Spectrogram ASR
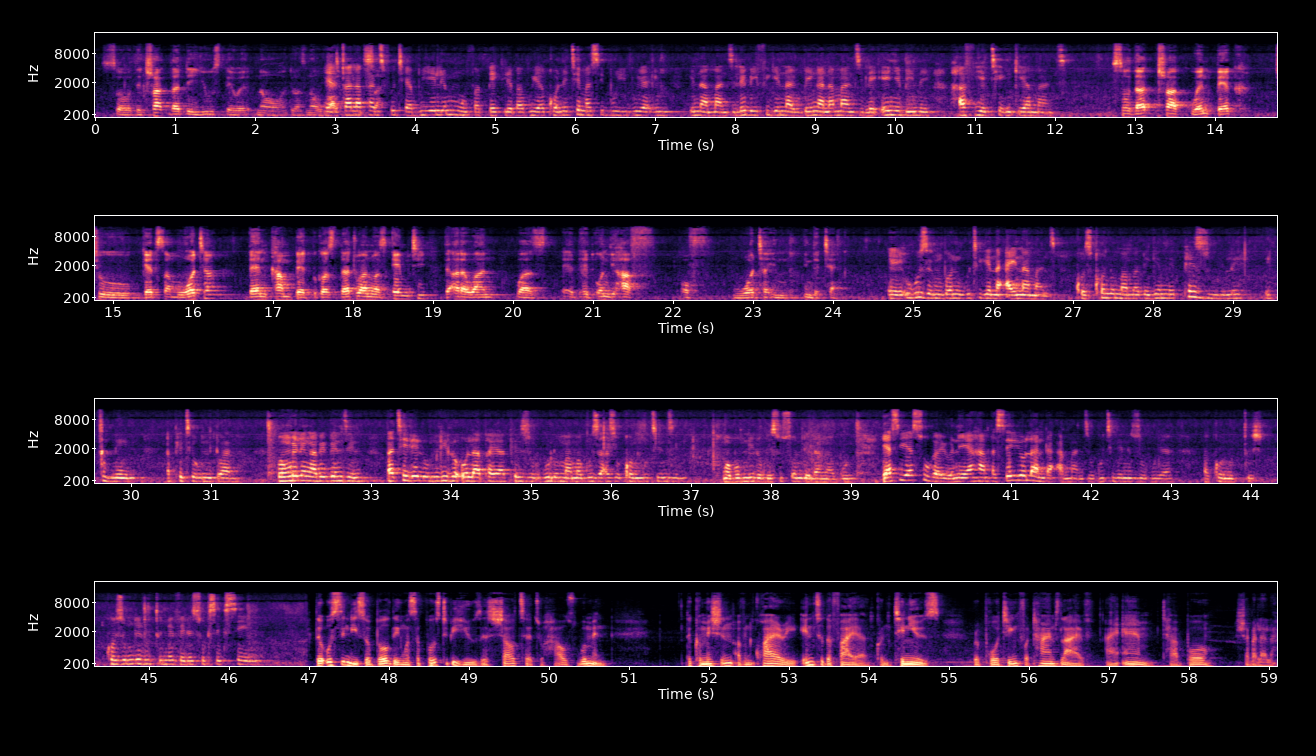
So the truck that they used, there were no, there was no water. yaqala inside. phansi futhi yabuyela emuva back le babuya khona ethe masibuya ibuya in- inamanzi le beyifike nayo beyinganamanzi le enye beyine half ye tank yamanzi So that truck went back to get some water, then come back because that one was empty. The other one was had, only half of water in, in the tank. eh ukuze ngibone ukuthi ke na ayinamanzi because khona umama bekeme phezulu le ekugcineni aphethe umntwana bomele ngabe benzeni bathelela umlilo olapha yaphezulu kulo mama kuze azokhona ukuthi enzini ngoba umlilo besusondela ngakuyo yasi yasuka yona yahamba seyiyolanda amanzi ukuthi ke nizobuya bakhona ukucisha because umlilo ucime vele sokusekuseni The Usindiso building was supposed to be used as shelter to house women. The Commission of Inquiry into the fire continues. Reporting for Times Live, I am Tabo Shabalala.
